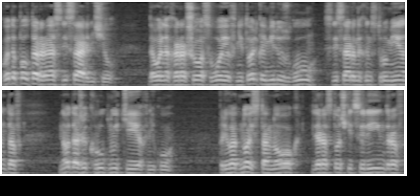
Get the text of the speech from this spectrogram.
Года полтора слесарничал, довольно хорошо освоив не только мелюзгу слесарных инструментов, но даже крупную технику. Приводной станок для расточки цилиндров,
